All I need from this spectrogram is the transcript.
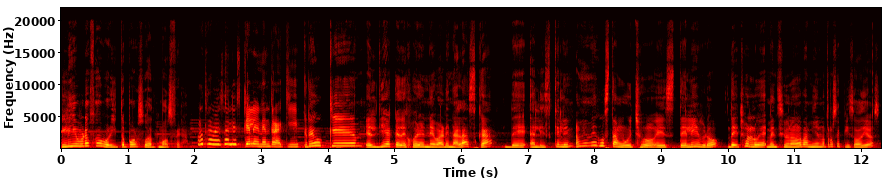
Libro favorito por su atmósfera. Otra vez Alice Kellen entra aquí. Creo que El día que dejó de nevar en Alaska de Alice Kellen. A mí me gusta mucho este libro. De hecho lo he mencionado también en otros episodios.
